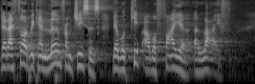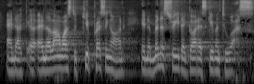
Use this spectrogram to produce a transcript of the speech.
that I thought we can learn from Jesus that will keep our fire alive and, uh, uh, and allow us to keep pressing on in the ministry that God has given to us.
